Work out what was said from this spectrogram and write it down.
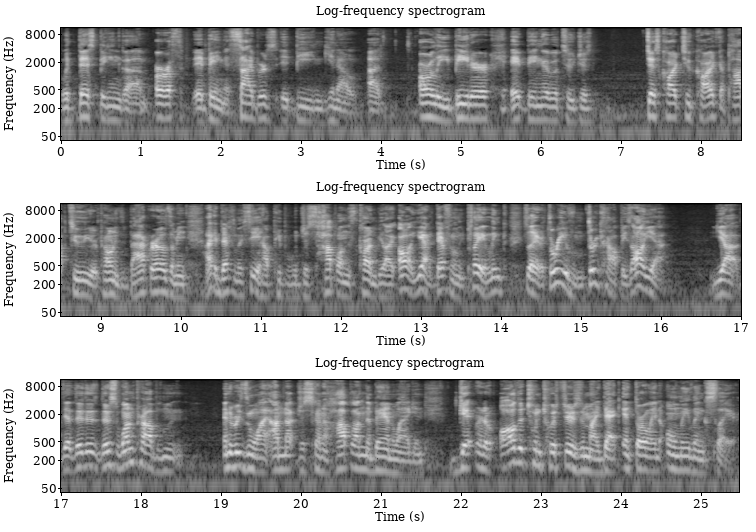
with this being um, Earth, it being a Cyberse, it being you know a early beater, it being able to just discard two cards to pop to your opponent's back rows. I mean, I could definitely see how people would just hop on this card and be like, oh, yeah, definitely play a Link Slayer. Three of them, three copies. Oh, yeah. Yeah, there, there, there's one problem, and the reason why I'm not just to hop on the bandwagon, get rid of all the Twin Twisters in my deck, and throw in only Link Slayer.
